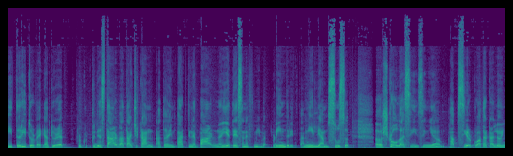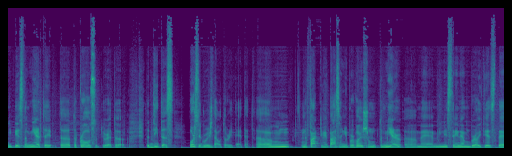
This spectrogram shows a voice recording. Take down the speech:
i të rriturve, i atyre përkujdestarëve ata që kanë atë impaktin e parë në jetesën e fëmijëve, prindërit, familja, mësuesit, shkolla si si një hapësirë ku ata kalojnë një pjesë të mirë të të, të kohës së tyre të të ditës por sigurisht dhe autoritetet. Ëm um, në fakt kemi pasur një përvojë shumë të mirë uh, me Ministrinë e Mbrojtjes dhe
